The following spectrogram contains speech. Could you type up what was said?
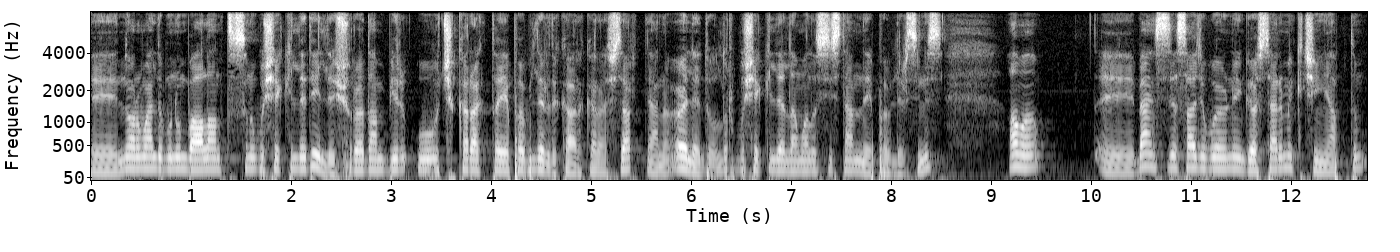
Ee, normalde bunun bağlantısını bu şekilde değil de şuradan bir U çıkarak da yapabilirdik arkadaşlar. Yani öyle de olur. Bu şekilde lamalı sistem de yapabilirsiniz. Ama e, ben size sadece bu örneği göstermek için yaptım.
